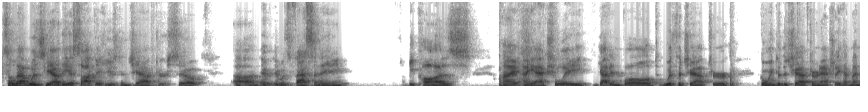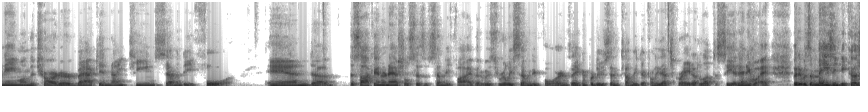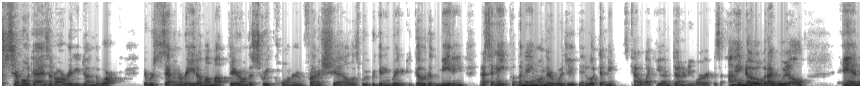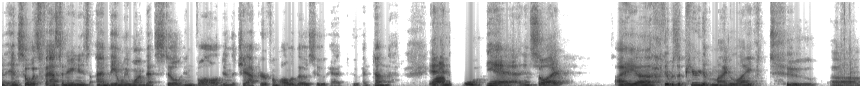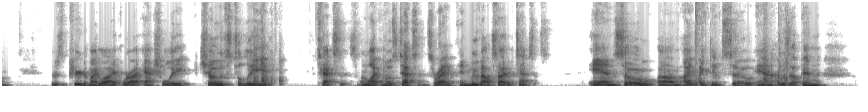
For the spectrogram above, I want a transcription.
So that was yeah the ISACA Houston chapter. So uh, it, it was fascinating because I, I actually got involved with the chapter, going to the chapter, and actually had my name on the charter back in 1974. And uh, the ISACA International says it's 75, but it was really 74. And if they can produce it and tell me differently, that's great. I'd love to see it anyway. But it was amazing because several guys had already done the work there were seven or eight of them up there on the street corner in front of Shell as we were getting ready to go to the meeting. And I said, Hey, put my name on there, would you? And they looked at me it's kind of like, You haven't done any work. I said, I know, but I will. And, and so what's fascinating is I'm the only one that's still involved in the chapter from all of those who had who had done that. And, wow. and so, yeah, and so I I uh, there was a period of my life too. Um, there was a period of my life where I actually chose to leave Texas, unlike most Texans, right? And move outside of Texas. And so um, I, I, did so. And I was up in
